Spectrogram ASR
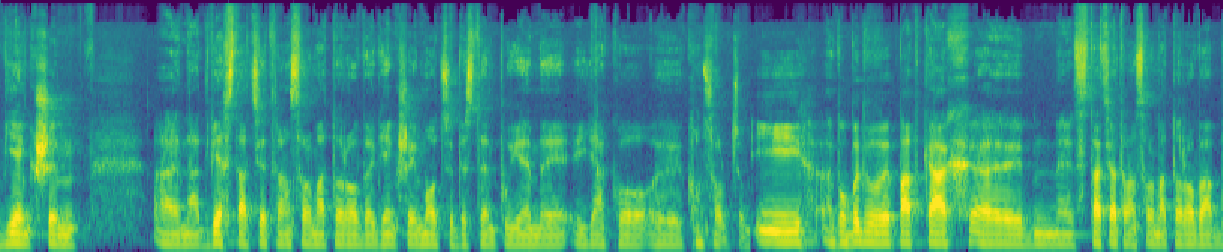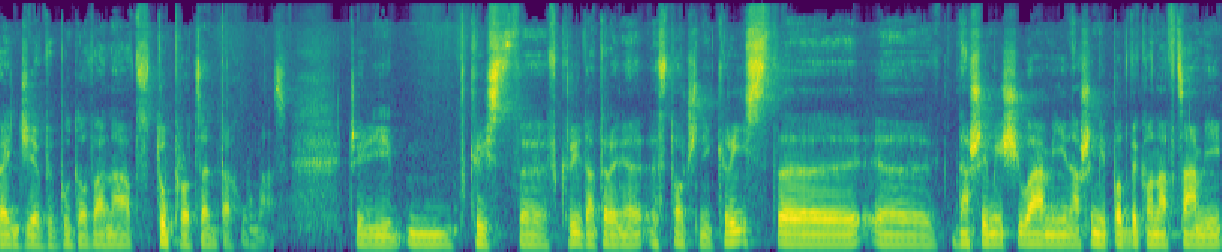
większym na dwie stacje transformatorowe większej mocy występujemy jako y, konsorcjum. I w obydwu wypadkach e, stacja transformatorowa będzie wybudowana w 100% u nas. Czyli w Christ, w, na terenie stoczni Christ e, e, naszymi siłami, naszymi podwykonawcami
